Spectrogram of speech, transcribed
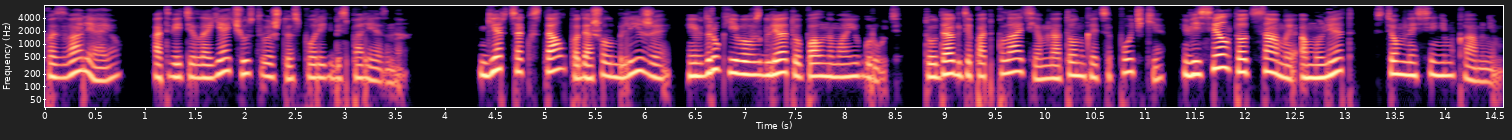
Позволяю, ответила я, чувствуя, что спорить бесполезно. Герцог встал, подошел ближе, и вдруг его взгляд упал на мою грудь. Туда, где под платьем на тонкой цепочке висел тот самый амулет с темно-синим камнем.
